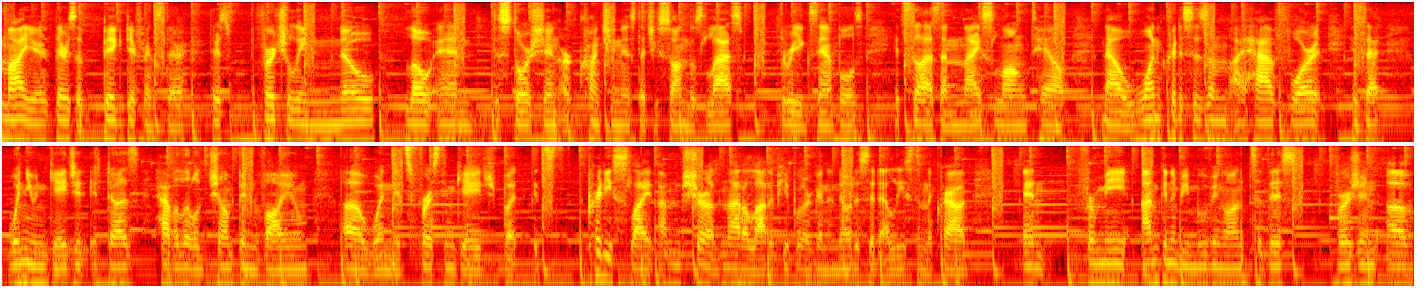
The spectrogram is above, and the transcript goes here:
To my ear, there's a big difference there. There's virtually no low end distortion or crunchiness that you saw in those last three examples. It still has that nice long tail. Now, one criticism I have for it is that when you engage it, it does have a little jump in volume uh, when it's first engaged, but it's pretty slight. I'm sure not a lot of people are going to notice it, at least in the crowd. And for me, I'm going to be moving on to this version of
